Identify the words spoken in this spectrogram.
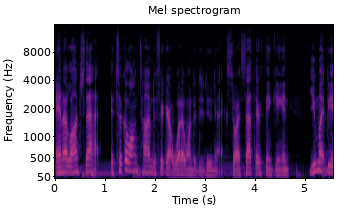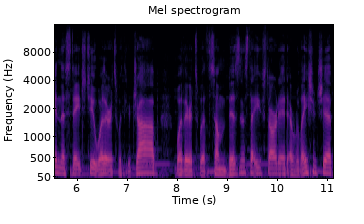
And I launched that. It took a long time to figure out what I wanted to do next. So I sat there thinking, and you might be in this stage too, whether it's with your job, whether it's with some business that you've started, a relationship,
